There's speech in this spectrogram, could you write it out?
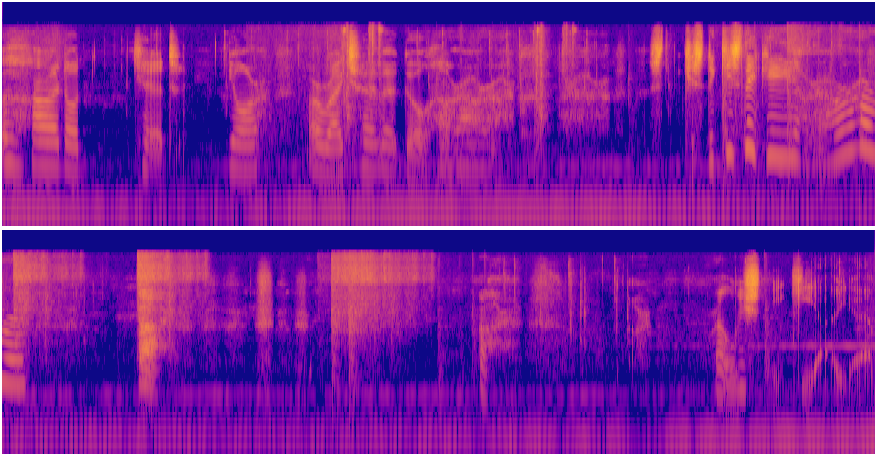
Uh, I don't kid. You're alright. I'm gonna go. Sneaky, sneaky. Ah. Really sneaky I am.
